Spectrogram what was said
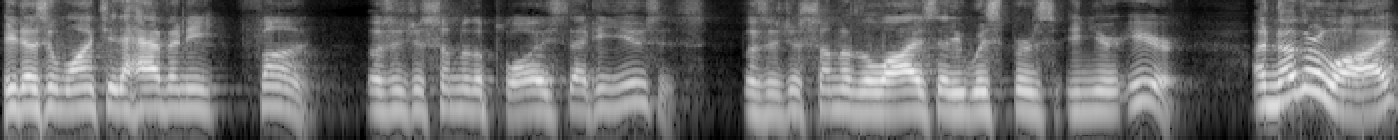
He doesn't want you to have any fun. Those are just some of the ploys that he uses. Those are just some of the lies that he whispers in your ear. Another lie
